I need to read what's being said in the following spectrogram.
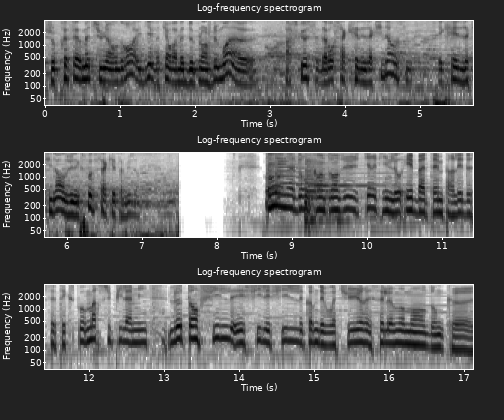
je préfère mettre celui-là en grand et dire bah, tiens on va mettre deux planches de moins euh, parce que c'est- d'abord ça crée des accidents aussi. Et créer des accidents dans une expo, c'est ça qui est amusant. On a donc entendu Thierry Tinlo et Baptême parler de cette expo Marsupilami. Le temps file et file et file comme des voitures et c'est le moment donc euh,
